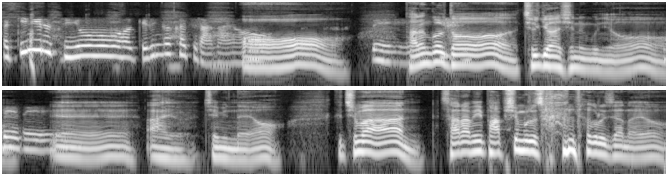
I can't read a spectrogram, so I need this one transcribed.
그러니까 끼니를 중요하게 생각하질 않아요. 어. 네. 다른 걸 더 즐겨 하시는군요. 네네. 예. 아유, 재밌네요. 그렇지만 사람이 밥심으로 산다 그러잖아요.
